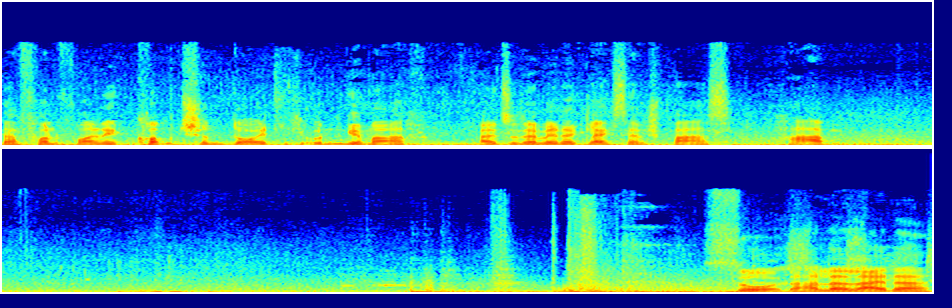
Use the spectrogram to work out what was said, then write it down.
da von vorne kommt schon deutlich Ungemach. Also da wird er gleich seinen Spaß haben. So, da hat er leider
